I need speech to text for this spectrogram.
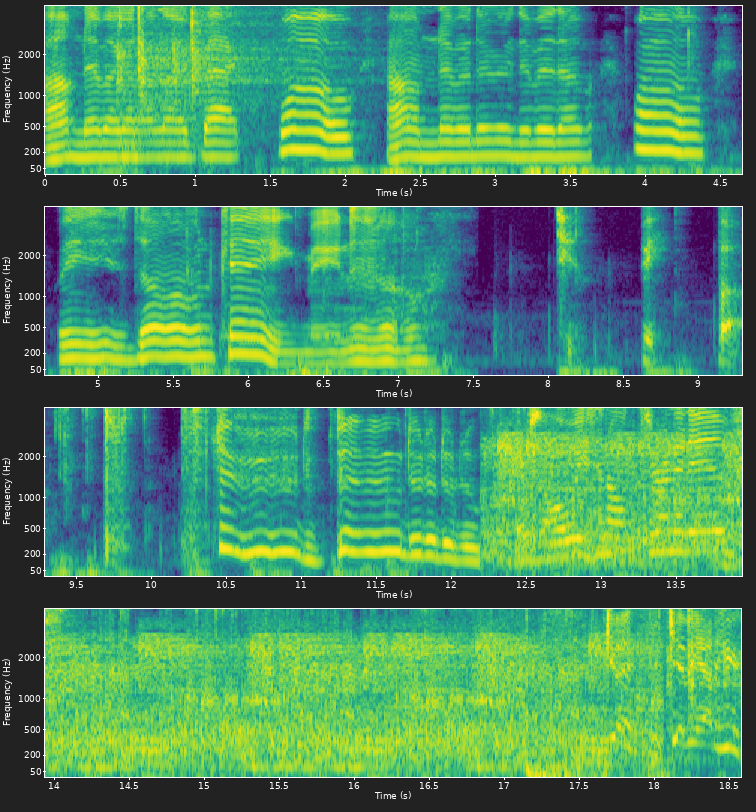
I'm never gonna look back. Whoa, I'm never, never, never, never. Whoa, please don't cake me now. Two, three, four. There's always an alternative. Get, me out of here!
